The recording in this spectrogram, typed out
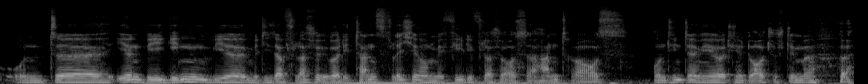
Und äh, irgendwie gingen wir mit dieser Flasche über die Tanzfläche und mir fiel die Flasche aus der Hand raus. Und hinter mir hörte ich eine deutsche Stimme.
